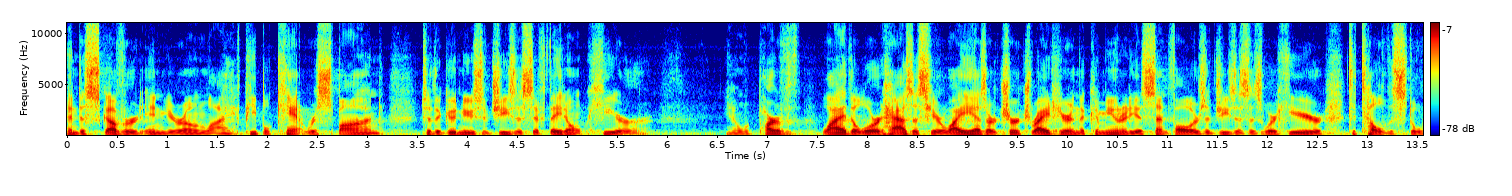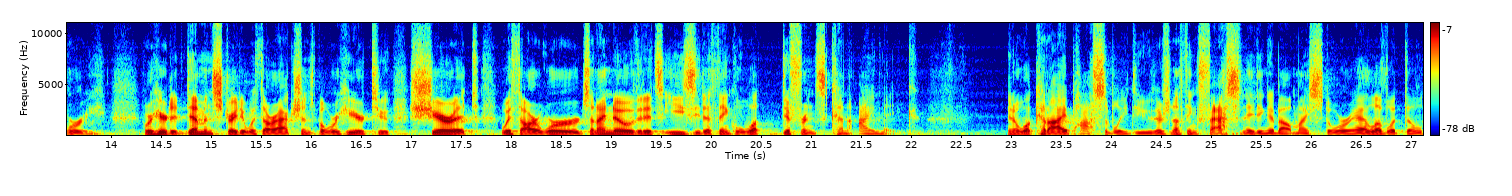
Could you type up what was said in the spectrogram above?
and discovered in your own life. People can't respond to the good news of Jesus if they don't hear. You know, part of why the Lord has us here, why He has our church right here in the community as sent followers of Jesus, is we're here to tell the story. We're here to demonstrate it with our actions, but we're here to share it with our words. And I know that it's easy to think, well, what difference can I make? You know, what could I possibly do? There's nothing fascinating about my story. I love what the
